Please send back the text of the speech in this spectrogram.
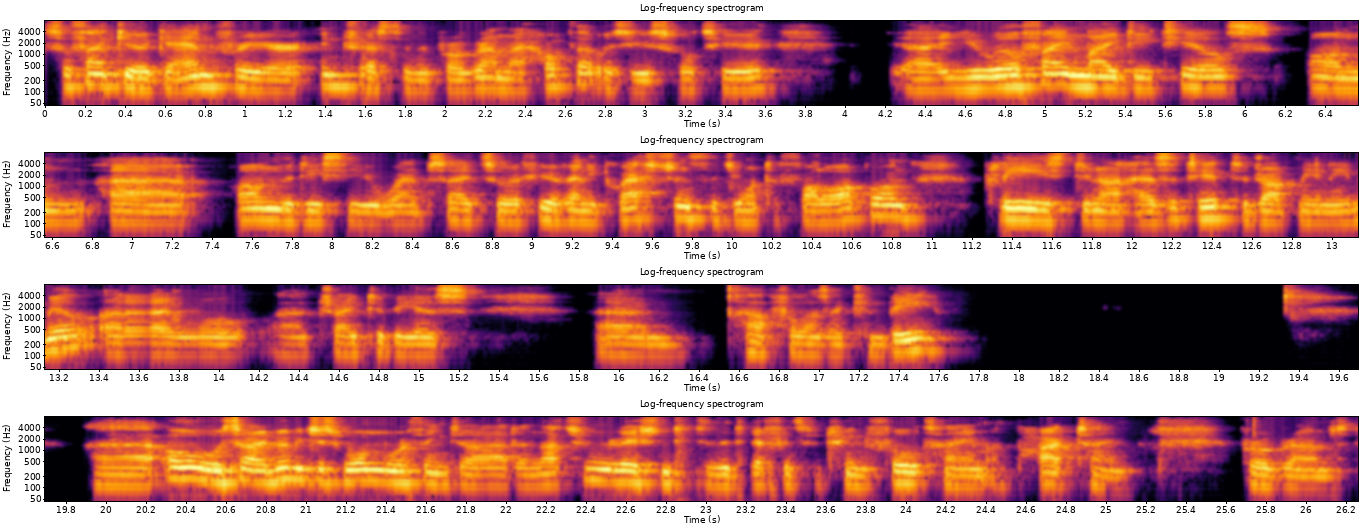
So thank you again for your interest in the program. I hope that was useful to you. Uh, you will find my details on uh, on the DCU website. So if you have any questions that you want to follow up on, please do not hesitate to drop me an email. And I will uh, try to be as um, helpful as I can be. Uh, oh, sorry, maybe just one more thing to add, and that's in relation to the difference between full-time and part-time programs.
